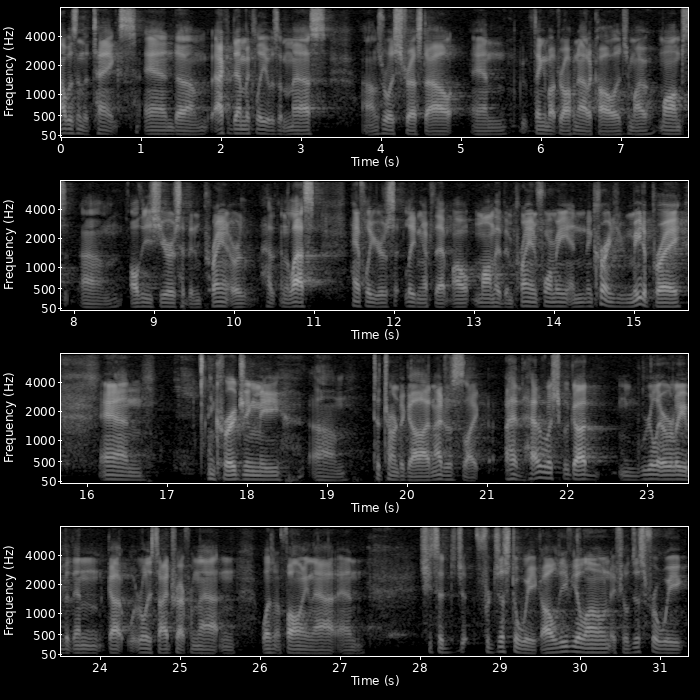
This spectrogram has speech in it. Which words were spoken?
I was in the tanks, and um, academically, it was a mess. I was really stressed out and thinking about dropping out of college. And my mom's, um, all these years, had been praying, or had, in the last handful of years leading up to that, my mom had been praying for me and encouraging me to pray, and encouraging me um, to turn to God. And I just like I had had a relationship with God really early, but then got really sidetracked from that and wasn't following that. And she said, "J- for just a week, I'll leave you alone if you'll just for a week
